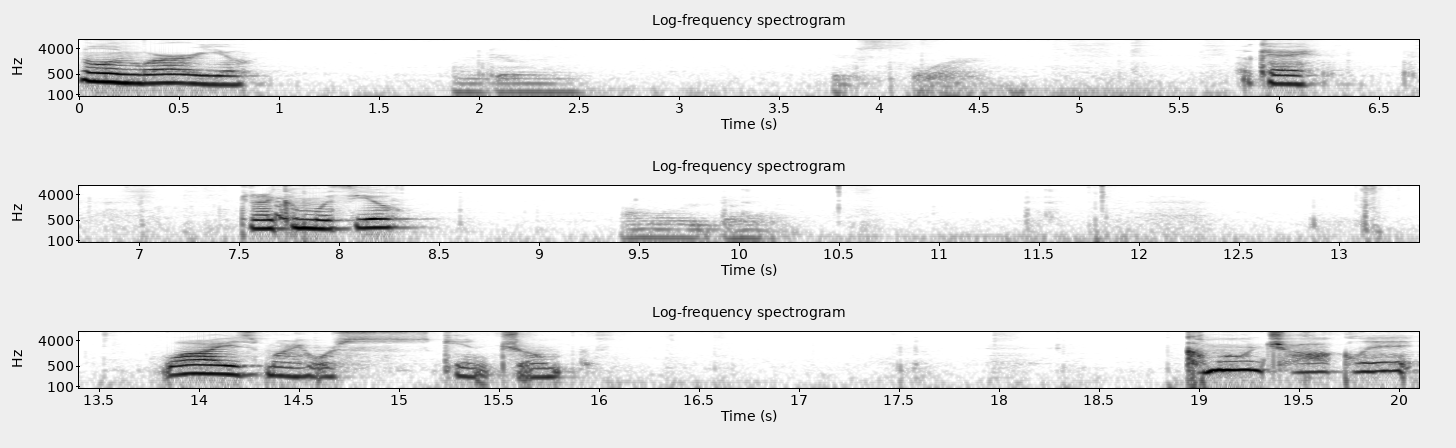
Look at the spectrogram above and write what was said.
Nolan, where are you? I'm going exploring. Okay. Can I come with you? I'm already going. Why is my horse can't jump? Come on, chocolate.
